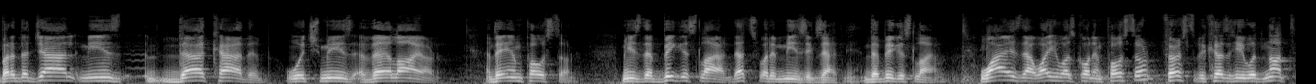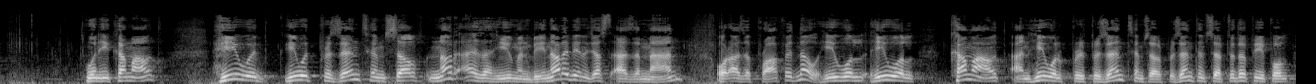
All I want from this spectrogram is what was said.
But ad-Dajjal means the kadib, which means the liar, the impostor. Means the biggest liar. That's what it means exactly. The biggest liar. Why is that? Why he was called impostor? First, because he would not, when he come out, he would, he would present himself not as a human being, not even just as a man or as a prophet. No, he will, he will come out and he will present himself, present himself to the people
